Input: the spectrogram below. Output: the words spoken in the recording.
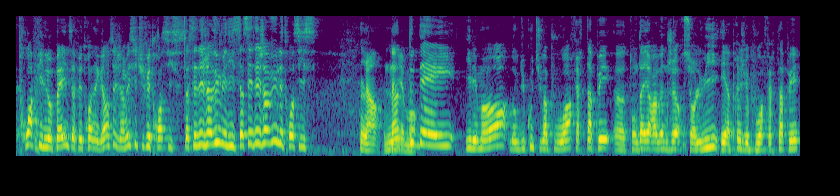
3 fils no pain, ça fait 3 dégâts, on sait jamais si tu fais 3-6. Ça s'est déjà vu, Mehdi, ça s'est déjà vu les 3-6. Non, Not il today Il est mort, donc du coup tu vas pouvoir faire taper euh, ton Dire Avenger sur lui et après je vais pouvoir faire taper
